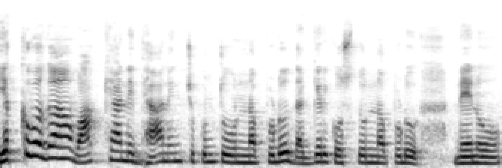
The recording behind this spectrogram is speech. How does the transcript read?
ఎక్కువగా వాక్యాన్ని ధ్యానించుకుంటూ ఉన్నప్పుడు దగ్గరికి వస్తున్నప్పుడు నేను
